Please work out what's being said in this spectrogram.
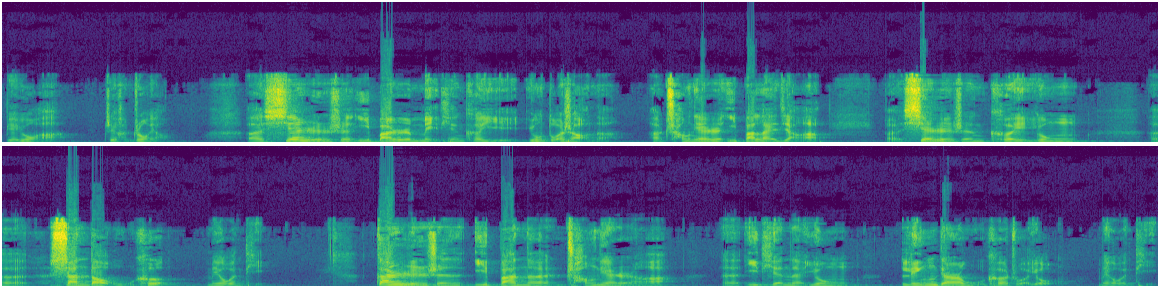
别用啊，这很重要。呃，鲜人参一般人每天可以用多少呢？啊，成年人一般来讲啊。呃，鲜人参可以用，呃，三到五克没有问题。干人参一般呢，成年人啊，呃，一天呢用零点五克左右没有问题。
